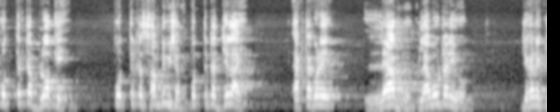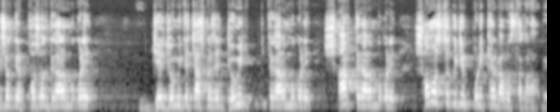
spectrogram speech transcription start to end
প্রত্যেকটা ব্লকে, প্রত্যেকটা সাব ডিভিশনে প্রত্যেকটা জেলায় একটা করে ল্যাব হোক, ল্যাবরেটরি হোক, যেখানে কৃষকদের ফসল থেকে আরম্ভ করে, যে জমিতে চাষ করে, সেই জমি থেকে আরম্ভ করে, সার থেকে আরম্ভ করে, সমস্ত কিছুর পরীক্ষার ব্যবস্থা করা হবে।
